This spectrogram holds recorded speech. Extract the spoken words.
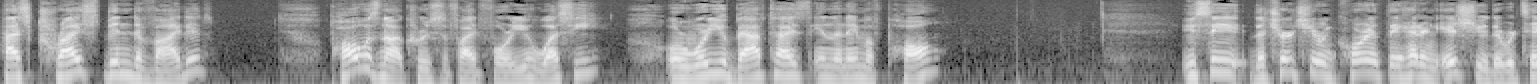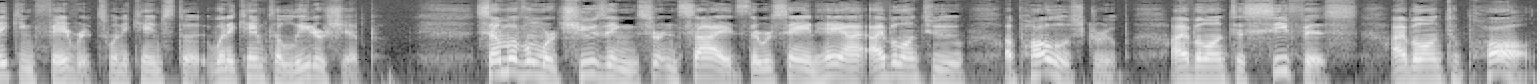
Has Christ been divided? Paul was not crucified for you, was he? Or were you baptized in the name of Paul? You see, the church here in Corinth, they had an issue. They were taking favorites when it came to when it came to leadership. Some of them were choosing certain sides. They were saying, "Hey, I, I belong to Apollos group. I belong to Cephas. I belong to Paul."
